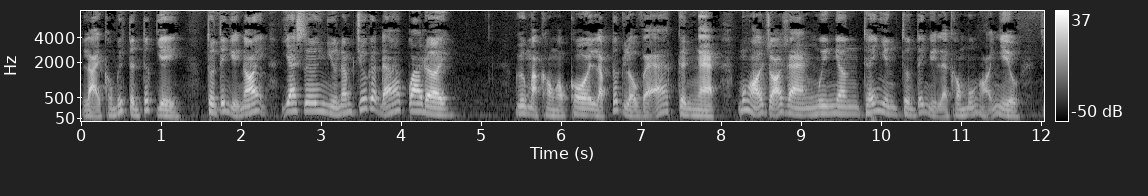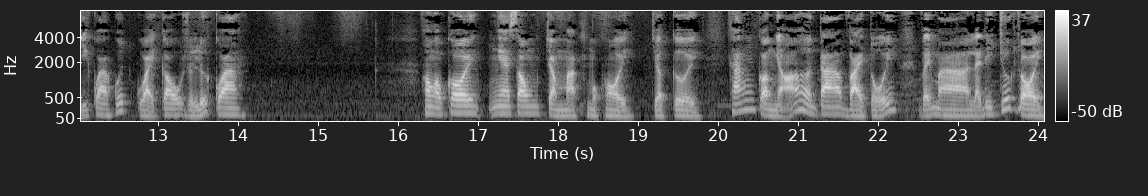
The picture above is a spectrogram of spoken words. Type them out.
lại không biết tin tức gì. Thư tiếng nhị nói, gia sư nhiều năm trước đã qua đời, Gương mặt Hồng Ngọc Khôi lập tức lộ vẻ kinh ngạc, muốn hỏi rõ ràng nguyên nhân thế nhưng Thương Tế Nhụy lại không muốn hỏi nhiều, chỉ qua quýt vài câu rồi lướt qua. Hồng Ngọc Khôi nghe xong trầm mặt một hồi, chợt cười, hắn còn nhỏ hơn ta vài tuổi, vậy mà lại đi trước rồi.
